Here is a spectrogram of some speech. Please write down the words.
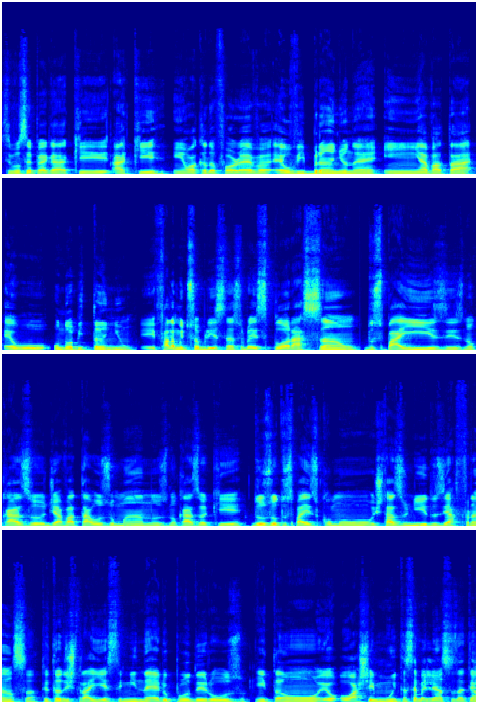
Se você pegar que aqui em Wakanda Forever é o Vibranium, né? Em Avatar é o, o Nobitanium. E fala muito sobre isso, né? Sobre a exploração dos países. No caso de Avatar, os humanos. No caso aqui, dos outros países como os Estados Unidos e a França. Tentando extrair esse minério poderoso. Então, eu, eu achei muitas semelhanças, né? Tem,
